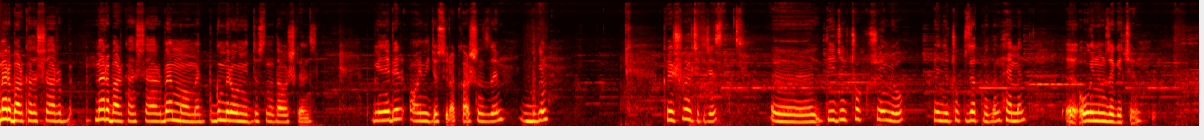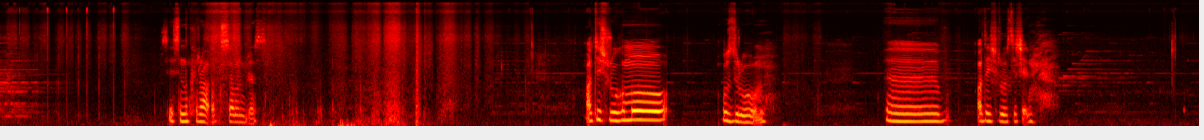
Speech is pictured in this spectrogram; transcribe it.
Merhaba arkadaşlar. Merhaba arkadaşlar. Ben Muhammed. Bugün bir oyun videosuna daha hoş geldiniz. Bugün yine bir oyun videosuyla karşınızdayım. Bugün Clash Royale çekeceğiz. Ee, diyecek çok şeyim yok. Beni çok uzatmadan hemen e, oyunumuza geçelim. Sesini kıra kısalım biraz. Ateş ruhu mu? Buz ruhu mu? Ee, ateş ruhu seçelim.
